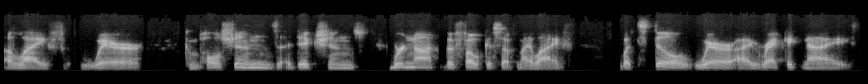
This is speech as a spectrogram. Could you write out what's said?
a life where compulsions, addictions were not the focus of my life, but still where I recognized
